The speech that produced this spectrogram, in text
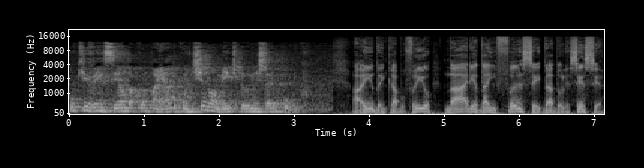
o que vem sendo acompanhado continuamente pelo Ministério Público. Ainda em Cabo Frio, na área da infância e da adolescência,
